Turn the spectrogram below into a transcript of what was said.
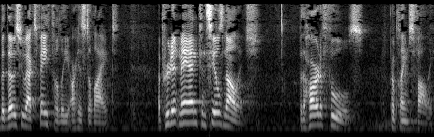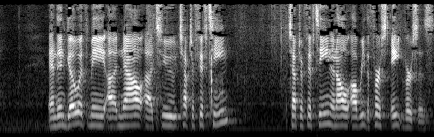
but those who act faithfully are his delight. A prudent man conceals knowledge, but the heart of fools proclaims folly. And then go with me uh, now uh, to chapter 15 chapter 15, and I'll, I'll read the first eight verses.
